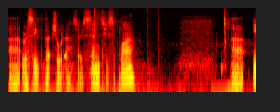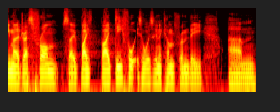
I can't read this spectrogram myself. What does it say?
uh, receive the purchase order. So send to supplier. Uh, email address from, so by, by default it's always going to come from the um,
